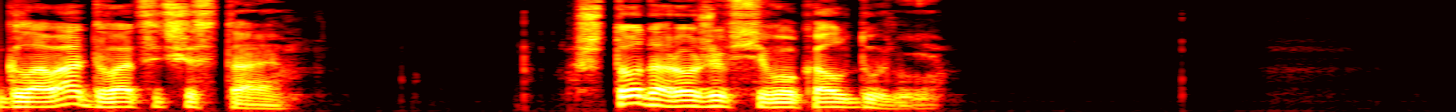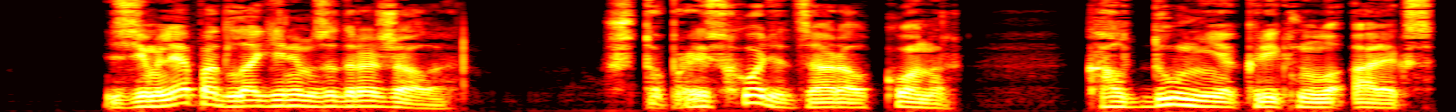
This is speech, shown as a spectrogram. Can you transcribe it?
Глава 26. Что дороже всего колдуньи? Земля под лагерем задрожала. «Что происходит?» – заорал Конор. «Колдунья!» – крикнула Алекс.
